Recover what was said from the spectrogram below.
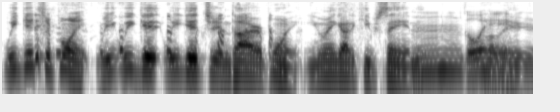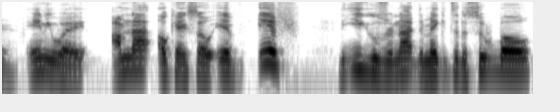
we get your point. we we get we get your entire point. You ain't got to keep saying it. hmm Go ahead. here. Anyway, I'm not okay. So if if the Eagles are not to make it to the Super Bowl,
